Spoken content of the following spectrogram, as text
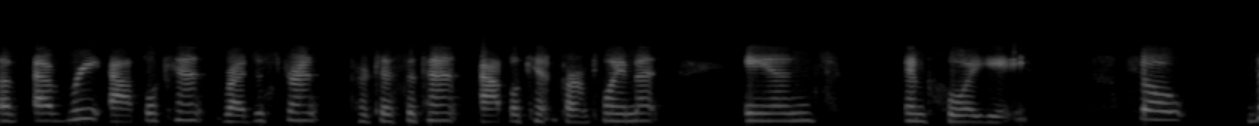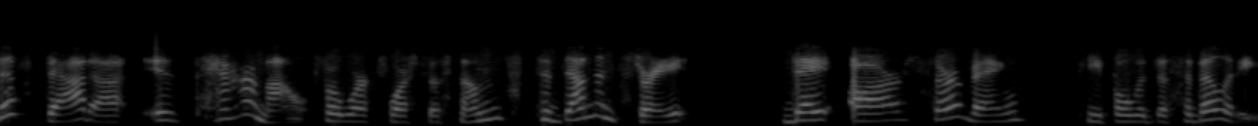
of every applicant, registrant, participant, applicant for employment, and employee. So this data is paramount for workforce systems to demonstrate they are serving people with disabilities,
